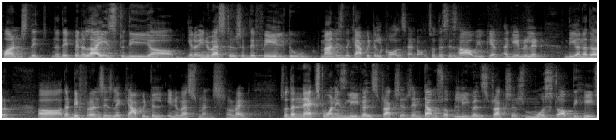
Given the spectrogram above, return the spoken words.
funds they they penalize to the uh, you know investors if they fail to manage the capital calls and all so this is how you can again relate the another uh, the difference is like capital investments all right So the next one is legal structures. In terms of legal structures, most of the hedge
